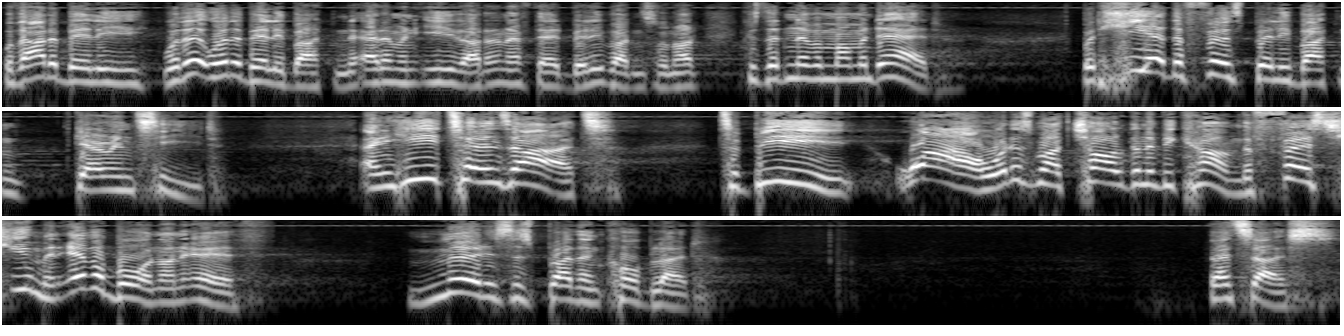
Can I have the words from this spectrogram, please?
without a belly, with a, with a belly button, Adam and Eve, I don't know if they had belly buttons or not, because they didn't have a mom and dad. But he had the first belly button guaranteed. And he turns out to be, wow, what is my child going to become? The first human ever born on earth. Murders his brother in cold blood. That's us.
